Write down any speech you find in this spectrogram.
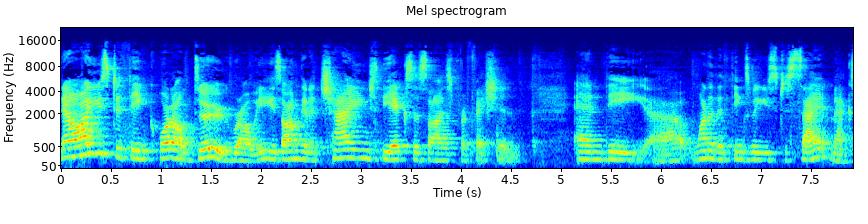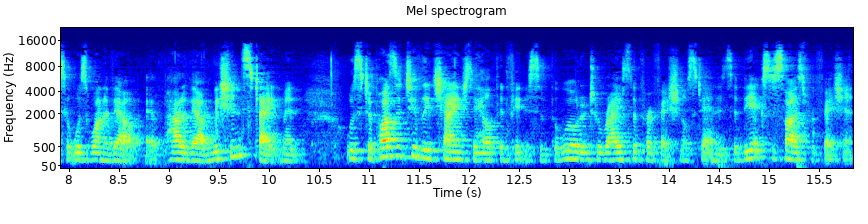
Now, I used to think what I'll do, Rowie, is I'm going to change the exercise profession. And the uh, one of the things we used to say at Max, it was one of our part of our mission statement, was to positively change the health and fitness of the world and to raise the professional standards of the exercise profession.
